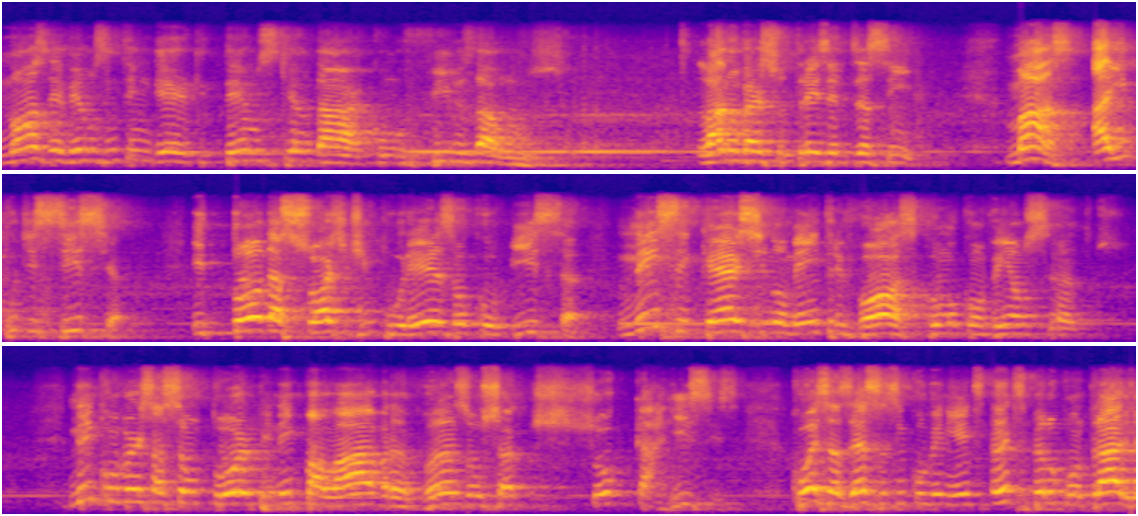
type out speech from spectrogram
nós devemos entender que temos que andar como filhos da luz. Lá no verso 3 ele diz assim: Mas a impudicícia e toda sorte de impureza ou cobiça nem sequer se nomeia entre vós, como convém aos santos. Nem conversação torpe, nem palavra vãs ou chocarrices, coisas essas inconvenientes, antes pelo contrário,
